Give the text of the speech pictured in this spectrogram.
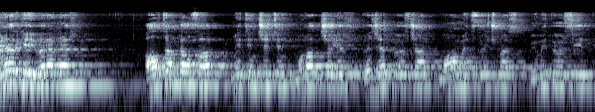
Önergeyi verenler Altan Kalfa, Metin Çetin, Murat Çayır, Recep Özcan, Muhammed Söğüçmez, Ümit Özyiğit,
